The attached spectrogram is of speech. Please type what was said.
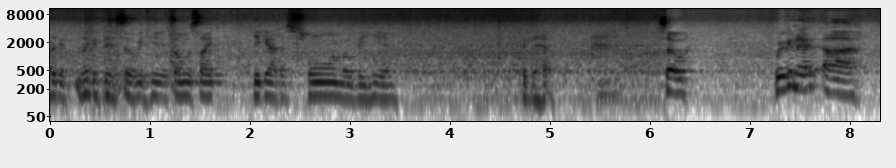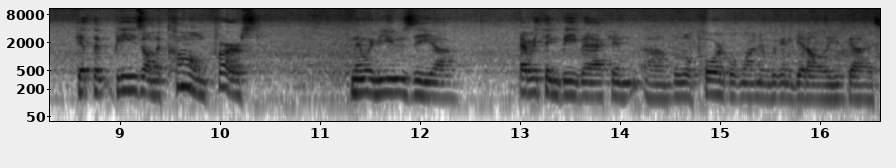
Look at look at this over here. It's almost like you got a swarm over here. Look at that. So we're going to uh, get the bees on the comb first, and then we're going to use the uh, everything bee vac and um, the little portable one, and we're going to get all these guys.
